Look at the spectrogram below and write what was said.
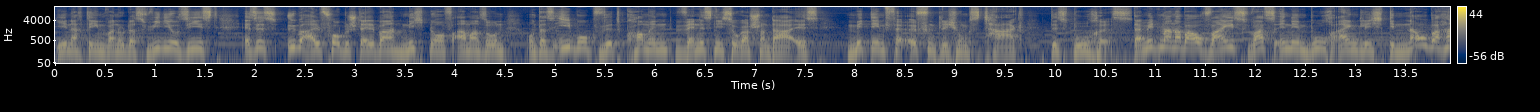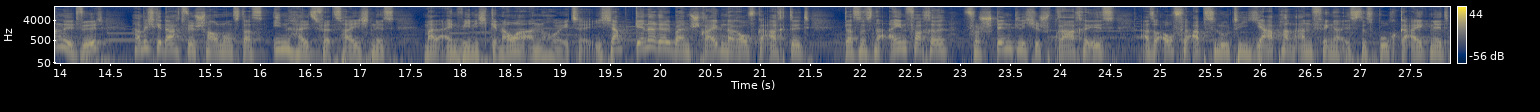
je nachdem wann du das Video siehst. Es ist überall vorbestellbar, nicht nur auf Amazon und das E-Book wird kommen, wenn es nicht sogar schon da ist, mit dem Veröffentlichungstag des Buches. Damit man aber auch weiß, was in dem Buch eigentlich genau behandelt wird, habe ich gedacht, wir schauen uns das Inhaltsverzeichnis mal ein wenig genauer an heute. Ich habe generell beim Schreiben darauf geachtet, dass es eine einfache, verständliche Sprache ist. Also auch für absolute Japan-Anfänger ist das Buch geeignet,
